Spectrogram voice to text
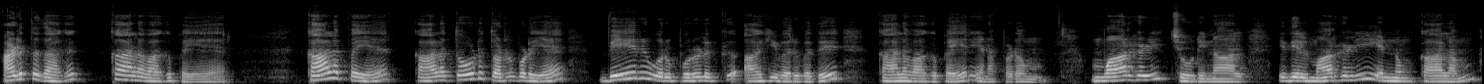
அடுத்ததாக காலவாகு பெயர். காலப்பெயர் காலத்தோடு தொடர்புடைய வேறு ஒரு பொருளுக்கு ஆகி வருவது காலவாகு பெயர் எனப்படும். மார்கழி சூடினால். இதில் மார்கழி என்னும் காலம்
